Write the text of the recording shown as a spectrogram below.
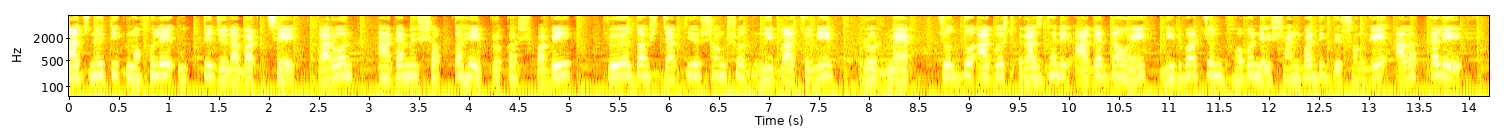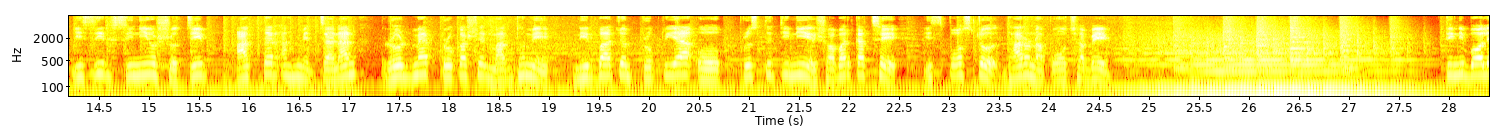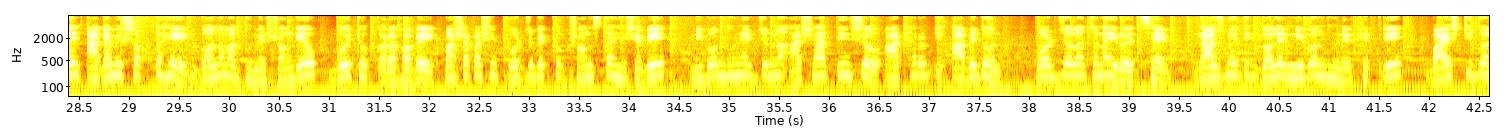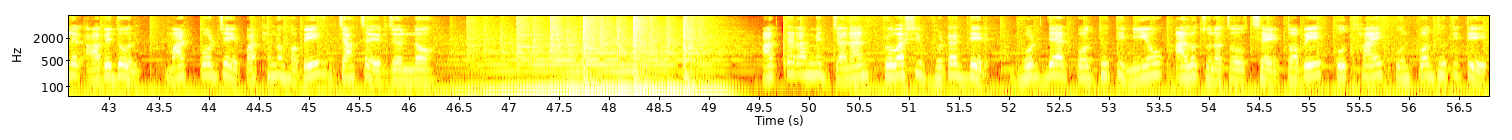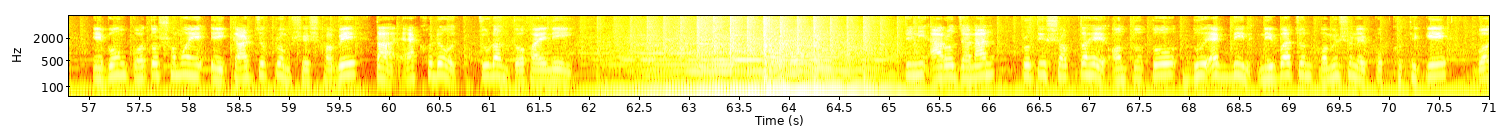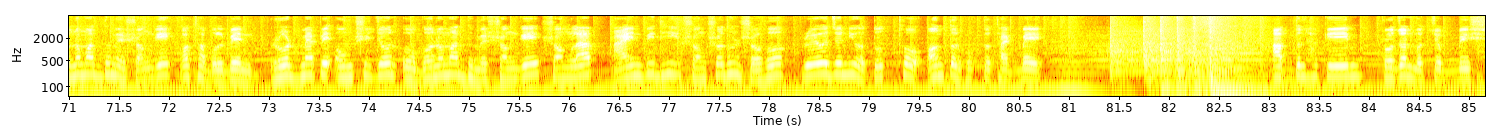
রাজনৈতিক মহলে উত্তেজনা বাড়ছে, কারণ আগামী সপ্তাহে প্রকাশ পাবে ত্রয়োদশ জাতীয় সংসদ নির্বাচনের রোডম্যাপ। চোদ্দ আগস্ট রাজধানীর আগারগাঁওয়ে নির্বাচন ভবনে সাংবাদিকদের সঙ্গে আলাপকালে ইসির সিনিয়র সচিব আক্তার আহমেদ জানান, রোডম্যাপ প্রকাশের মাধ্যমে নির্বাচন প্রক্রিয়া ও প্রস্তুতি নিয়ে সবার কাছে স্পষ্ট ধারণা পৌঁছাবে। তিনি বলেন, আগামী সপ্তাহে গণমাধ্যমের সঙ্গেও বৈঠক করা হবে। পাশাপাশি পর্যবেক্ষক সংস্থা হিসেবে নিবন্ধনের জন্য আসা তিনশো আঠারোটি আবেদন পর্যালোচনায় রয়েছে। রাজনৈতিক দলের নিবন্ধনের ক্ষেত্রে বাইশটি দলের আবেদন মাঠ পর্যায়ে পাঠানো হবে যাচাইয়ের জন্য। আক্তার আহমেদ জানান, প্রবাসী ভোটারদের ভোট দেওয়ার পদ্ধতি নিয়েও আলোচনা চলছে। তবে কোথায়, কোন পদ্ধতিতে এবং কত সময়ে এই কার্যক্রম শেষ হবে তা এখনও চূড়ান্ত হয়নি। তিনি আরও জানান, প্রতি সপ্তাহে অন্তত দু একদিন নির্বাচন কমিশনের পক্ষ থেকে গণমাধ্যমের সঙ্গে কথা বলবেন। রোডম্যাপে অংশীজন ও গণমাধ্যমের সঙ্গে সংলাপ, আইনবিধি সংশোধন সহ প্রয়োজনীয় তথ্য অন্তর্ভুক্ত থাকবে। আব্দুল হাকিম প্রজন্ম চব্বিশ।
